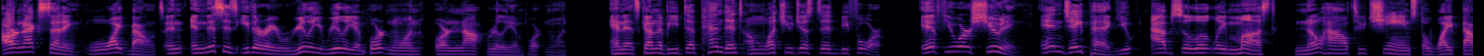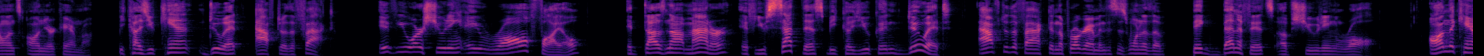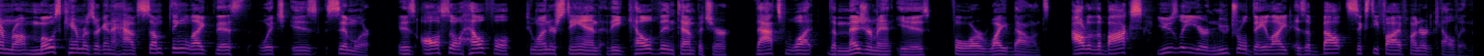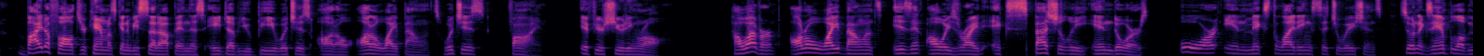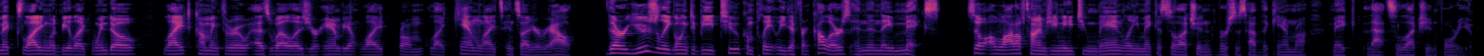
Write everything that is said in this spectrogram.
Our next setting, white balance. And and this is either a really really important one or not really important one. And it's going to be dependent on what you just did before. If you are shooting in JPEG, you absolutely must know how to change the white balance on your camera because you can't do it after the fact. If you are shooting a RAW file, it does not matter if you set this because you can do it after the fact in the program. And this is one of the big benefits of shooting RAW. On the camera, most cameras are going to have something like this, which is similar. It is also helpful to understand the Kelvin temperature. That's what the measurement is for white balance. Out of the box, usually your neutral daylight is about 6500 Kelvin by default, your camera is going to be set up in this AWB, which is auto auto white balance, which is fine if you're shooting raw. However, auto white balance isn't always right, especially indoors or in mixed lighting situations. So, an example of mixed lighting would be like window light coming through, as well as your ambient light from like can lights inside of your house they're usually going to be two completely different colors and then they mix. So a lot of times you need to manually make a selection versus have the camera make that selection for you.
